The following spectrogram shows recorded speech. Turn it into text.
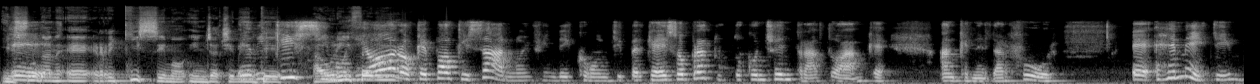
Il e Sudan è ricchissimo in giacimenti. È ricchissimo auriferi. di oro che pochi sanno in fin dei conti perché è soprattutto concentrato anche, anche nel Darfur. E Hemeti,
